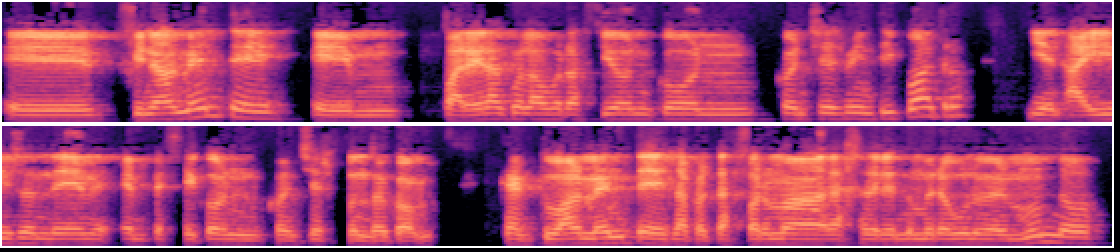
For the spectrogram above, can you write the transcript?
eh, finalmente eh, paré la colaboración con, con Chess24 y ahí es donde empecé con, con Chess.com, que actualmente es la plataforma de ajedrez número uno del mundo,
